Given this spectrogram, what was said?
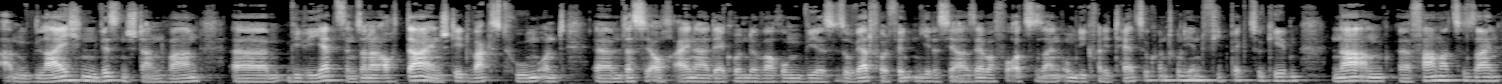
am gleichen Wissensstand waren, ähm, wie wir jetzt sind, sondern auch da entsteht Wachstum und ähm, das ist ja auch einer der Gründe, warum wir es so wertvoll finden, jedes Jahr selber vor Ort zu sein, um die Qualität zu kontrollieren, Feedback zu geben, nah am äh, Farmer zu sein,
